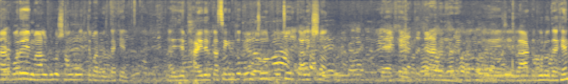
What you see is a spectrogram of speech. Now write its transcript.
তারপরে মালগুলো সংগ্রহ করতে পারবেন। দেখেন, এই যে ভাইদের কাছে কিন্তু প্রচুর প্রচুর কালেকশন দেখেন, এই যে লাটগুলো দেখেন,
